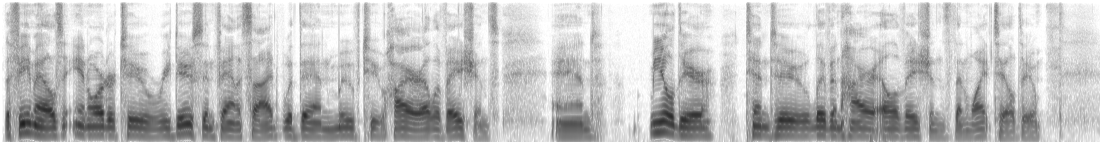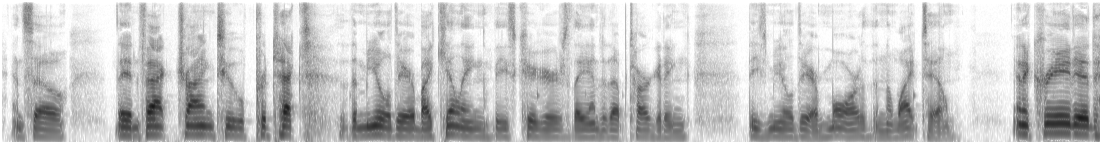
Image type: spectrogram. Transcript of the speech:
The females, in order to reduce infanticide, would then move to higher elevations, and mule deer tend to live in higher elevations than whitetail do, and so they, in fact, trying to protect the mule deer by killing these cougars, they ended up targeting these mule deer more than the whitetail. And it created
